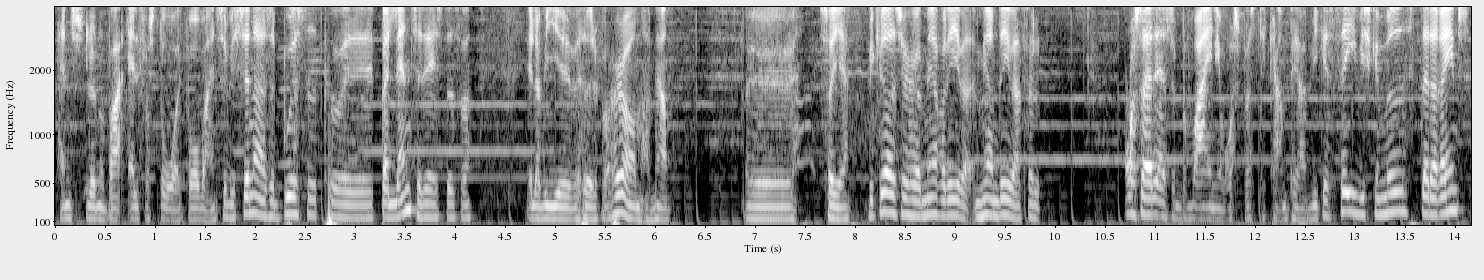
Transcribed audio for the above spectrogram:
Hans løn er bare alt for stor i forvejen. Så vi sender altså budsted på øh, Balance der i stedet for. Eller vi, øh, hvad hedder det, forhører om ham her. Øh, så ja, vi glæder os til at høre mere, for det, mere om det i hvert fald. Og så er det altså på vejen i vores første kamp her. Vi kan se, at vi skal møde Stade Reims.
